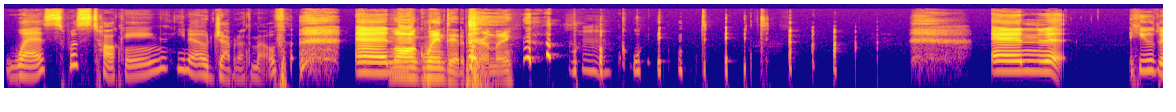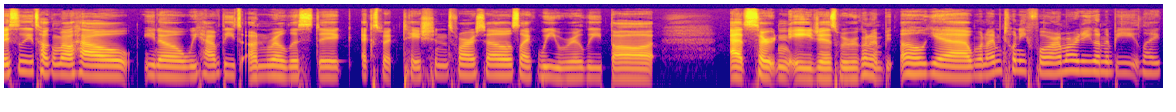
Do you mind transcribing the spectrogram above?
Wes was talking, you know, jabbing at the mouth, and Long-winded, apparently. Hmm. and he was basically talking about how you know we have these unrealistic expectations for ourselves like we really thought at certain ages we were going to be oh yeah when i'm 24 i'm already going to be like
